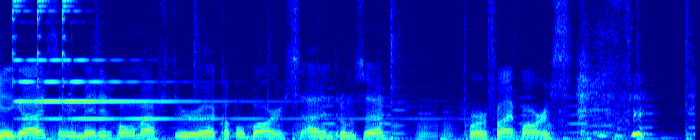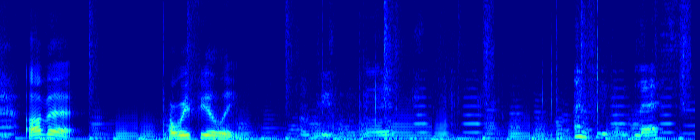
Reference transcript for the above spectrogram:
Okay guys, so we made it home after a couple bars out in. Four or five bars. Ave, how are we feeling? I'm feeling good. I'm feeling blessed.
